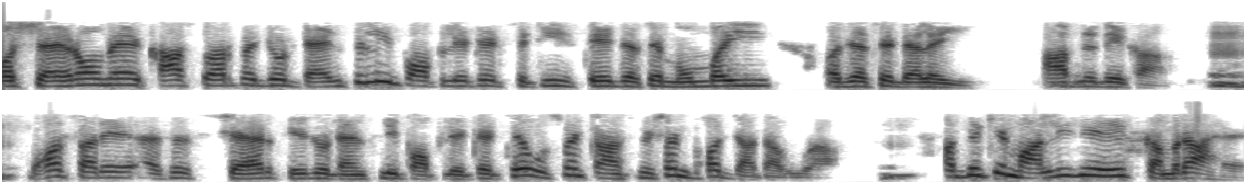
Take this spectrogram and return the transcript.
और शहरों में खास तौर पर जो डेंसली पॉपुलेटेड सिटीज़ थे जैसे मुंबई और जैसे डलई आपने देखा हम्म। बहुत सारे ऐसे शहर थे जो डेंसली पॉपुलेटेड थे उसमें ट्रांसमिशन बहुत ज़्यादा हुआ हम्म। अब देखिए मान लीजिए एक कमरा है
